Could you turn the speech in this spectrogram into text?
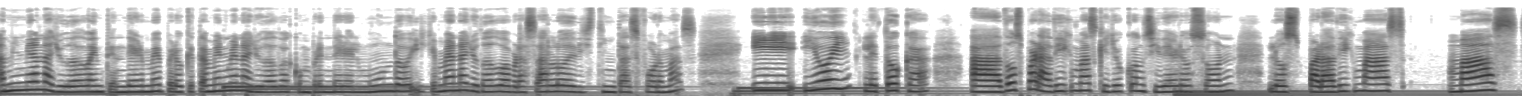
a mí me han ayudado a entenderme, pero que también me han ayudado a comprender el mundo y que me han ayudado a abrazarlo de distintas formas. Y, y hoy le toca a dos paradigmas que yo considero son los paradigmas más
